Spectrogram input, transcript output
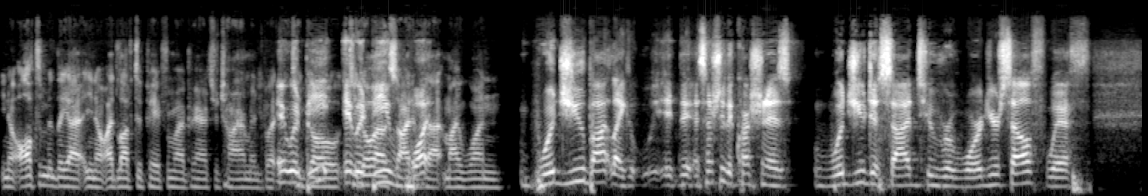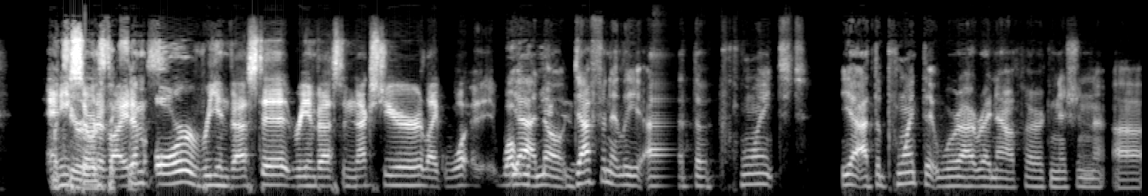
you know ultimately i you know i'd love to pay for my parents retirement but It would to be- go, it to would go be outside what- of that my one Would you buy like it, the- essentially the question is would you decide to reward yourself with any sort of item things. or reinvest it, reinvest in next year? Like what what yeah would no do? definitely at the point yeah at the point that we're at right now with player recognition uh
